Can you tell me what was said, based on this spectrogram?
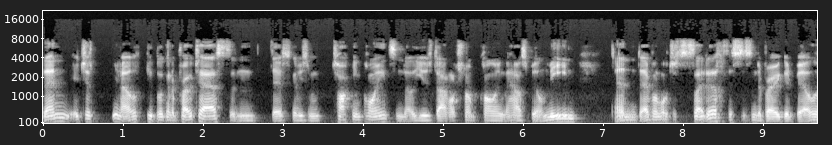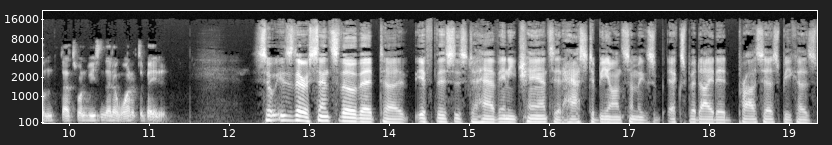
then it just, you know, people are going to protest and there's going to be some talking points and they'll use Donald Trump calling the House bill mean and everyone will just decide, ugh, this isn't a very good bill, and that's one reason they don't want it debated. So, is there a sense, though, that uh, if this is to have any chance, it has to be on some ex- expedited process because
